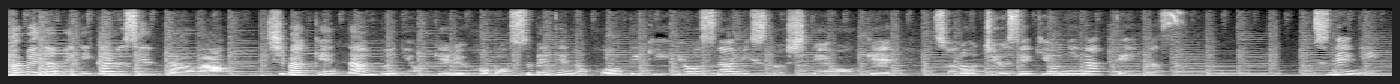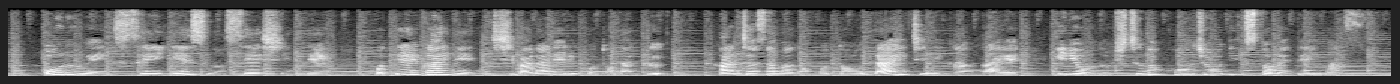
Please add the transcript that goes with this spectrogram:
亀田メディカルセンターは千葉県南部におけるほぼ全ての公的医療サービスの指定を受けその重責を担っています常に Always Say Yes の精神で固定概念に縛られることなく患者様のことを第一に考え医療の質の向上に努めています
